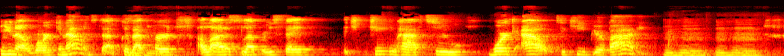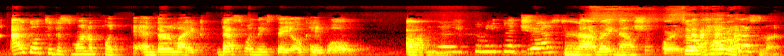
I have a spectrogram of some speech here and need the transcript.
you know, working out and stuff because Mhm. I've heard a lot of celebrities say that you have to work out to keep your body. Mm-hmm. Mm-hmm. I go to this one appointment and they're like, that's when they say, okay, well, um, not right now, sure. So, that I had hold on. asthma.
